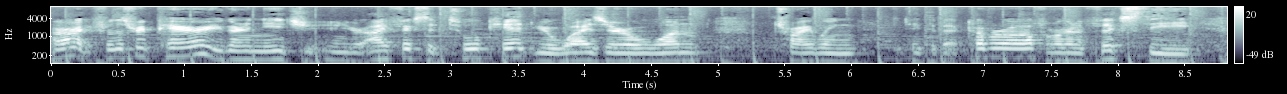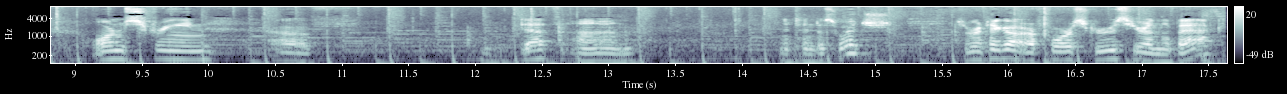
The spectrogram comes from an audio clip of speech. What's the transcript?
All right, for this repair, you're gonna need your iFixit toolkit, your Y01 tri-wing to take the back cover off. and We're gonna fix the orange screen of death on Nintendo Switch. So we're gonna take out our four screws here on the back.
